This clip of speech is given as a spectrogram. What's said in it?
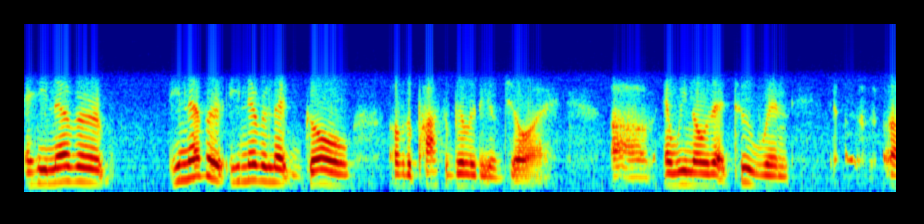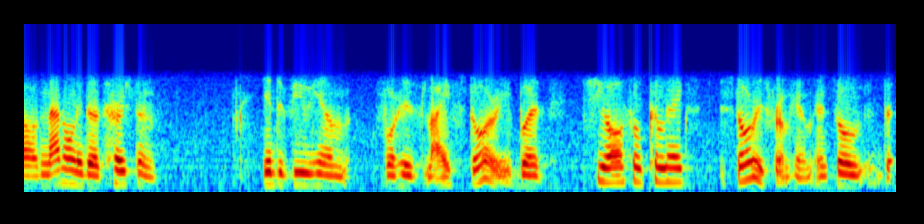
he never he never he never let go of the possibility of joy, uh, and we know that too when uh, not only does Hurston interview him for his life story, but she also collects stories from him, and so th-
